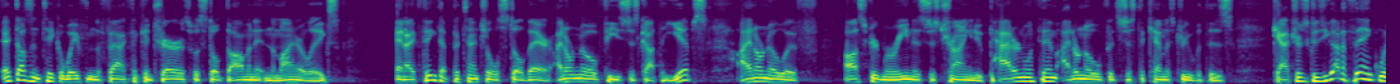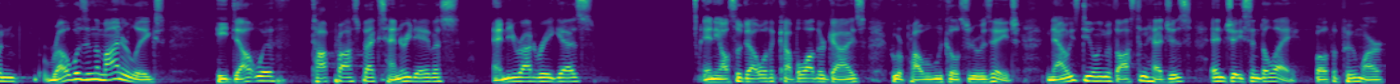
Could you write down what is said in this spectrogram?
it doesn't take away from the fact that Contreras was still dominant in the minor leagues. And I think that potential is still there. I don't know if he's just got the yips. I don't know if Oscar Marin is just trying a new pattern with him. I don't know if it's just the chemistry with his catchers because you got to think when Rowe was in the minor leagues, he dealt with top prospects Henry Davis, Endy Rodriguez, and he also dealt with a couple other guys who are probably closer to his age. Now he's dealing with Austin Hedges and Jason Delay, both of whom are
